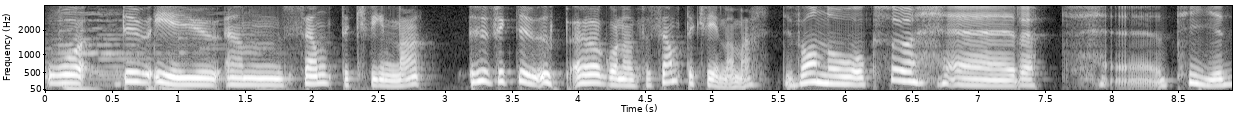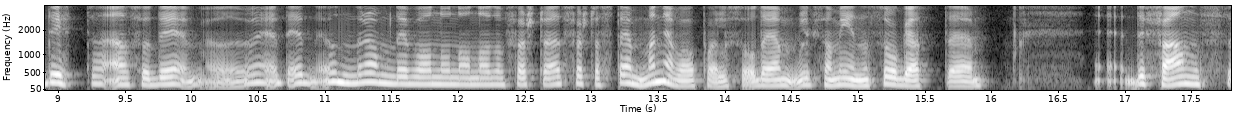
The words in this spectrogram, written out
Och du är ju en centerkvinna. Hur fick du upp ögonen för Centerkvinnorna? Det var nog också eh, rätt eh, tidigt. Alltså det, eh, jag undrar om det var någon av de första, första stämman jag var på eller så. Där jag liksom insåg att eh, det fanns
